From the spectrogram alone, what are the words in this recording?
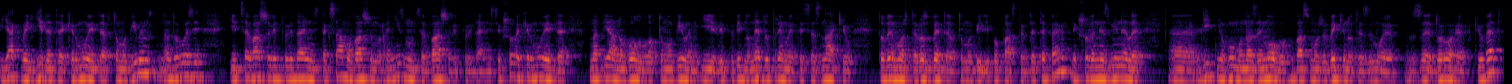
як ви їдете, кермуєте автомобілем на дорозі, і це ваша відповідальність. Так само вашим організмом це ваша відповідальність. Якщо ви кермуєте на п'яну голову автомобілем і відповідно не дотримуєтеся знаків, то ви можете розбити автомобіль і попасти в ДТП. Якщо ви не змінили е, літню гуму на зимову, вас може викинути зимою з дороги в кювет.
